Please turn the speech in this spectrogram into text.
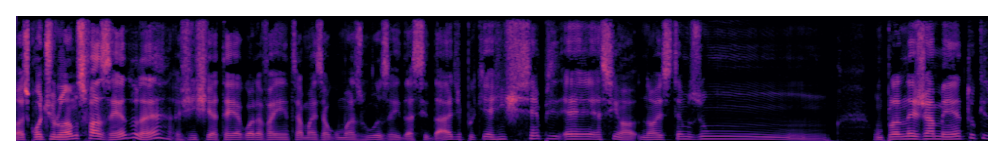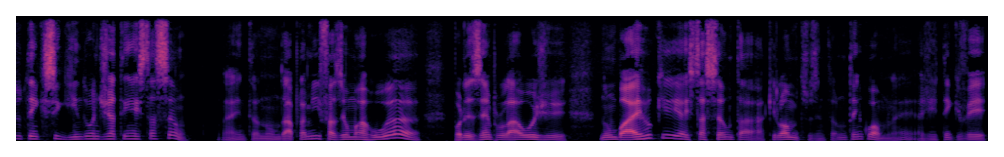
Nós continuamos fazendo, né? A gente até agora vai entrar mais algumas ruas aí da cidade, porque a gente sempre é assim, ó, nós temos um, um planejamento que tu tem que ir seguindo onde já tem a estação, Né? Então não dá para mim fazer uma rua, por exemplo, lá hoje num bairro que a estação está a quilômetros, então não tem como. Né? A gente tem que ver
